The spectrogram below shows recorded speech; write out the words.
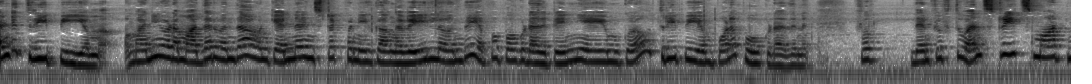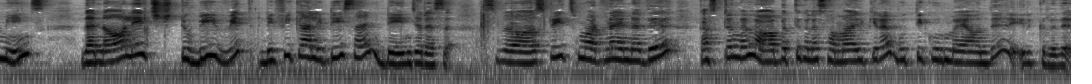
and three PM மணியோட மதர் வந்து அவனுக்கு என்ன இன்ஸ்ட்ரக்ட் பண்ணியிருக்காங்க? வெயிலில் வந்து எப்போ போகக்கூடாது? டென் ஏஎம்க்கோ த்ரீ பிஎம் போல் போகக்கூடாதுன்னு. Then fifth one street smart means the knowledge to be with difficulties and dangerous street ஸ்மார்ட்னா என்னது? கஷ்டங்கள் ஆபத்துகளை சமாளிக்கிற புத்தி கூர்மையாக வந்து இருக்கிறது.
